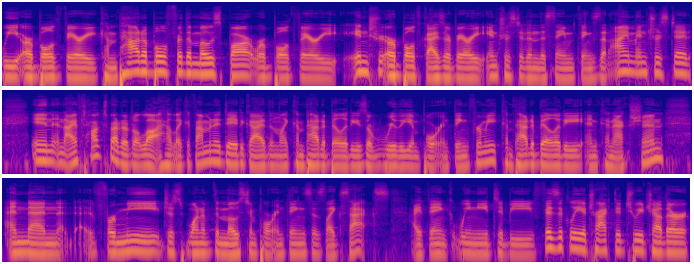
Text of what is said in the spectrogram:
we are both very compatible for the most part. We're both very inter or both guys are very interested in the same things that I'm interested in. And I've talked about it a lot. How like if I'm gonna date a guy, then like compatibility is a really important thing for me. Compatibility and connection. And then uh, for me, just one of the most important things is like sex. I think we need to be physically attracted to each other.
